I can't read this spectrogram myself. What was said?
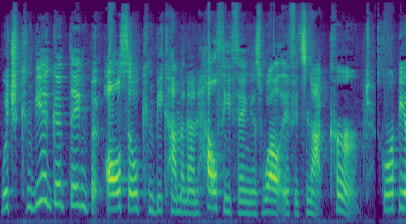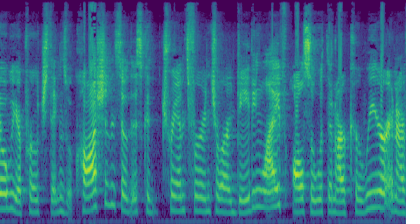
which can be a good thing, but also can become an unhealthy thing as well if it's not curbed. Scorpio, we approach things with caution, so this could transfer into our dating life, also within our career and our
